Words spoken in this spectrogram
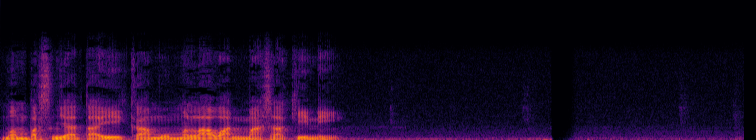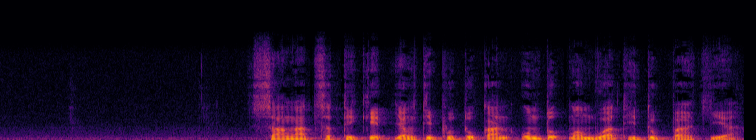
mempersenjatai kamu melawan masa kini. sangat sedikit yang dibutuhkan untuk membuat hidup bahagia.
